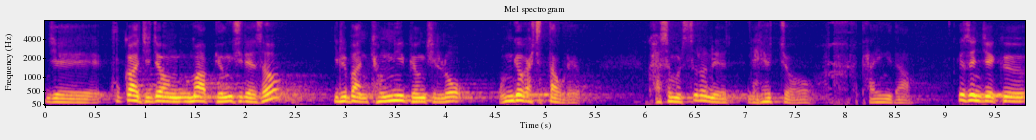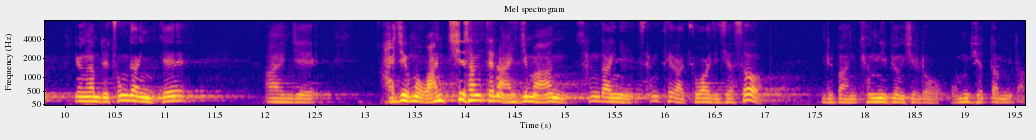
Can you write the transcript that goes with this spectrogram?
이제 국가 지정 음압 병실에서 일반 격리 병실로 옮겨가셨다고 그래요. 가슴을 쓸어내렸죠. 아, 다행이다. 그래서 이제 그 영남대 총장님께 아 이제 아직 뭐 완치 상태는 아니지만 상당히 상태가 좋아지셔서 일반 격리 병실로 옮기셨답니다.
